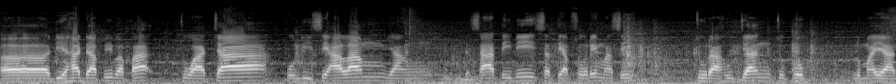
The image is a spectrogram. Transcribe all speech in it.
eh, dihadapi Bapak, cuaca, kondisi alam yang saat ini setiap sore masih curah hujan cukup lumayan.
